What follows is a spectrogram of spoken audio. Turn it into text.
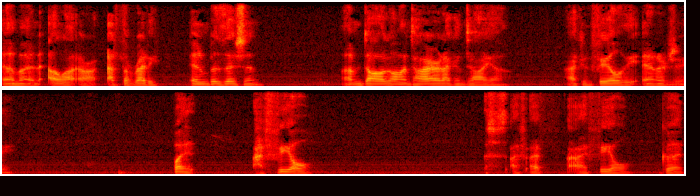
Emma and Ella are at the ready, in position. I'm doggone tired, I can tell you. I can feel the energy. But I feel, I, I, I feel good.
